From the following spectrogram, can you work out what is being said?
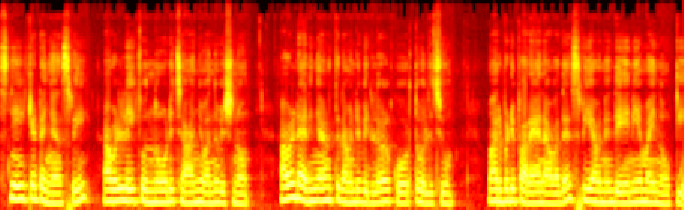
സ്നേഹിക്കട്ടെ ഞാൻ ശ്രീ അവളിലേക്ക് ഒന്നുകൂടി ചാഞ്ഞു വന്നു വിഷ്ണു. അവളുടെ അരിഞ്ഞാണത്തിൽ അവന്റെ വില്ലുകൾ കോർത്തു വലിച്ചു. മറുപടി പറയാനാവാതെ ശ്രീ അവനെ ദയനീയമായി നോക്കി.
